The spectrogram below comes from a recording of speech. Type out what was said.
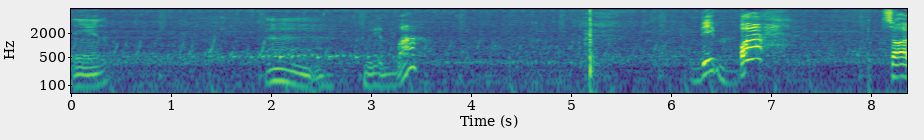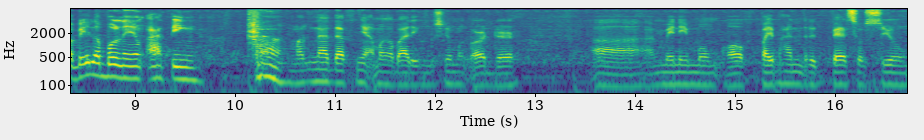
Ayan. Hmm. Diba? Diba? So available na yung ating magnadaf niya mga bali kung gusto nyo mag-order ah, minimum of 500 pesos yung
